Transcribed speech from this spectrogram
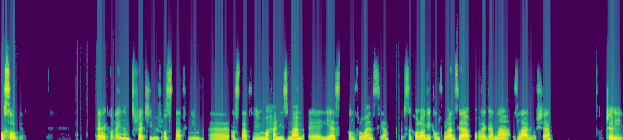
o sobie. E, Kolejnym, trzecim, już ostatnim, e, ostatnim mechanizmem e, jest konfluencja. W psychologii konfluencja polega na zlaniu się, czyli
